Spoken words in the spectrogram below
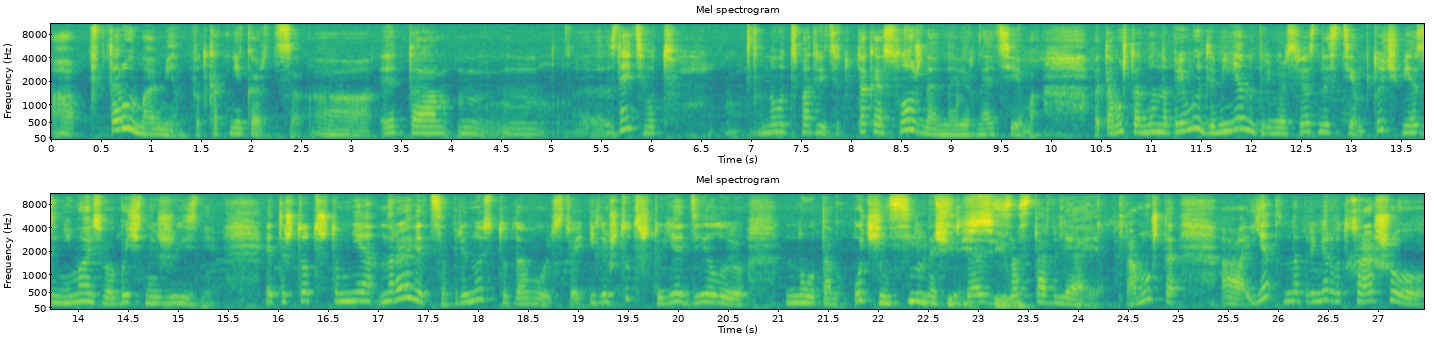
А второй момент, вот как мне кажется, а, это, знаете, вот ну вот смотрите, тут такая сложная, наверное, тема, потому что она напрямую для меня, например, связана с тем, то, чем я занимаюсь в обычной жизни. Это что-то, что мне нравится, приносит удовольствие, или что-то, что я делаю, ну там, очень сильно ну, себя силу. заставляя. Потому что а, я, например, вот хорошо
